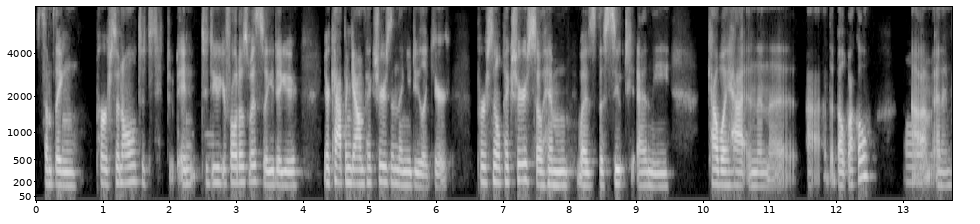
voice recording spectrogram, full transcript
something personal to to, in, to do your photos with. So you do your your cap and gown pictures, and then you do like your personal pictures. So him was the suit and the cowboy hat, and then the uh, the belt buckle. Oh, um, and I'm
